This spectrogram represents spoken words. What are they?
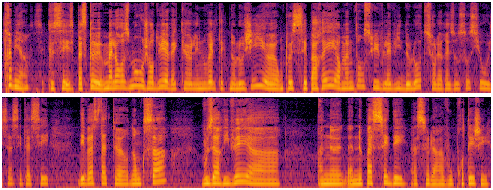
Très bien. C'est que c'est parce que malheureusement aujourd'hui avec euh, les nouvelles technologies, euh, on peut se séparer et en même temps suivre la vie de l'autre sur les réseaux sociaux et ça c'est assez dévastateur. Donc ça, vous arrivez à, à, ne, à ne pas céder à cela, à vous protéger.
